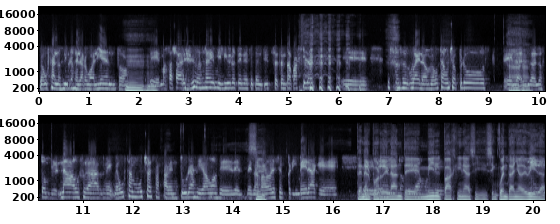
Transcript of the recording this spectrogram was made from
me gustan los libros de largo aliento, eh, más, allá de, más allá de mi libro tiene 70, páginas. eh, bueno, me gusta mucho Proust, eh, los, Tom Nausgard, me, gustan mucho esas aventuras, digamos, de, narradores en primera que... Tener por delante mil páginas y 50 años de vida.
